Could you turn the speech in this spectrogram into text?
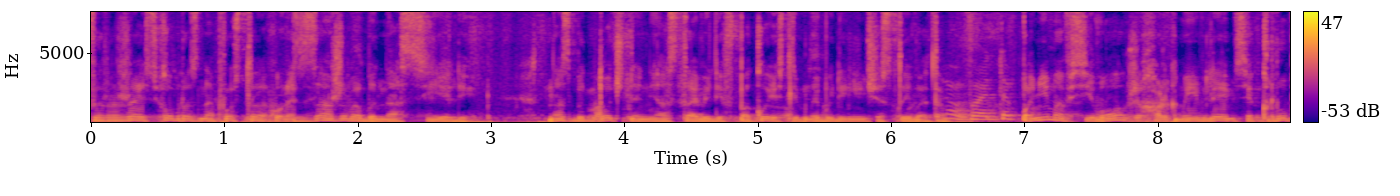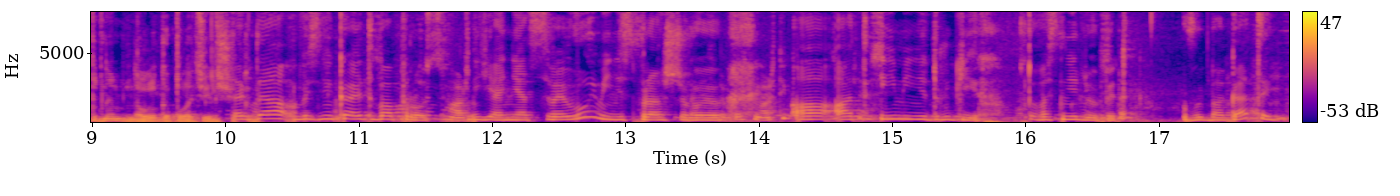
выражаясь образно, просто заживо бы нас съели. Нас бы точно не оставили в покое, если бы мы были нечисты в этом. Помимо всего, мы являемся крупным налогоплательщиком. Тогда возникает вопрос. Я не от своего имени спрашиваю, а от имени других, кто вас не любит. Вы богатый?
